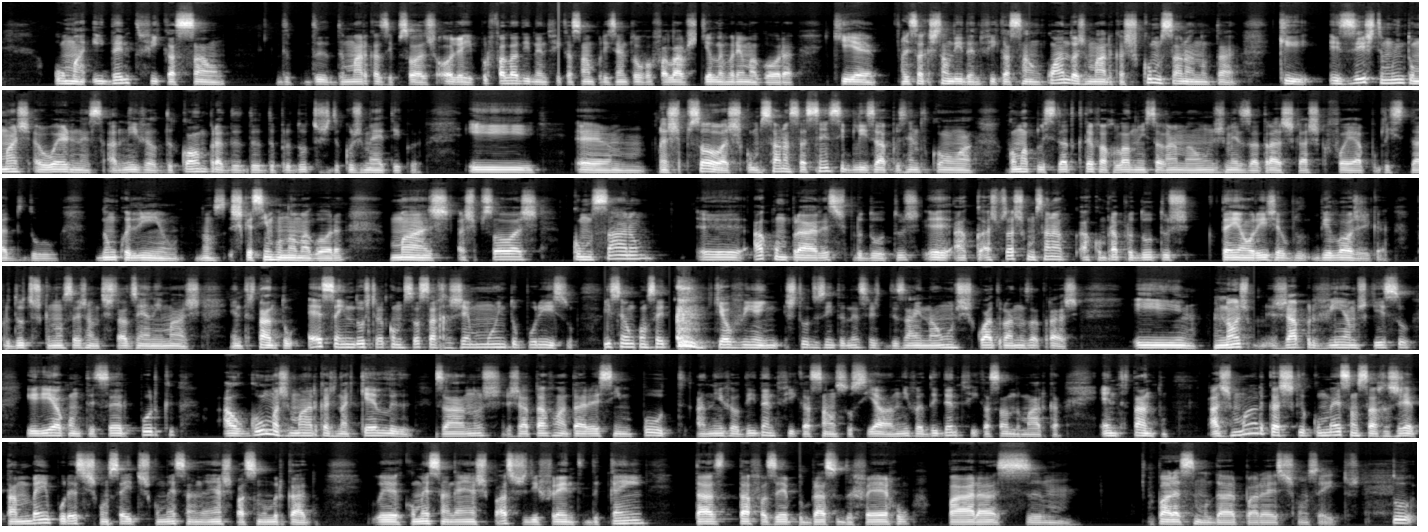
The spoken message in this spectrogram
uma identificação de, de, de, marcas e pessoas. Olha aí, por falar de identificação, por exemplo, eu vou falar-vos que eu lembrei-me agora, que é essa questão de identificação. Quando as marcas começaram a notar que existe muito mais awareness a nível de compra de, de, de produtos de cosmético e um, ehm, as pessoas começaram -se a sensibilizar, por exemplo, com a, com a publicidade que teve a rolar no Instagram há uns meses atrás, que acho que foi a publicidade do, de um coelhinho, não esqueci-me o nome agora, mas as pessoas começaram eh, a comprar esses produtos, eh, a, as pessoas começaram a, a comprar produtos que têm origem biológica, produtos que não sejam testados em animais. Entretanto, essa indústria começou-se a reger muito por isso. Isso é um conceito que eu vi em estudos em tendências de design há uns quatro anos atrás. E nós já prevíamos que isso iria acontecer porque algumas marcas naquele anos já estavam a dar esse input a nível de identificação social, a nível de identificação de marca. Entretanto, as marcas que começam-se a reger também por esses conceitos começam a ganhar espaço no mercado, é, começam a ganhar espaços diferentes de quem está tá a fazer o braço de ferro para se, para se mudar para esses conceitos.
